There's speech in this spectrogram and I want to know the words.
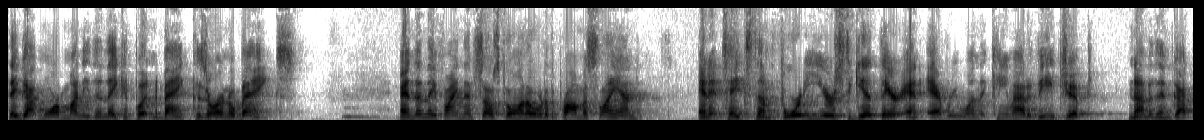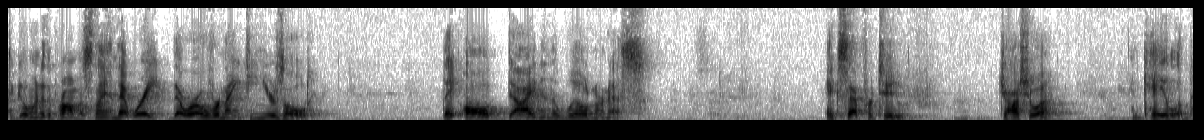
they've got more money than they can put in the bank because there are no banks. And then they find themselves going over to the promised land, and it takes them 40 years to get there, and everyone that came out of Egypt, none of them got to go into the promised land that were, eight, that were over 19 years old. They all died in the wilderness, except for two Joshua and Caleb.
